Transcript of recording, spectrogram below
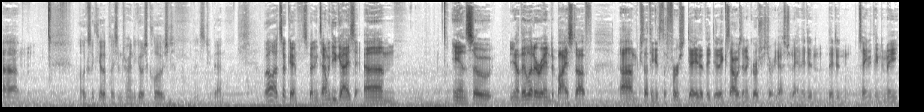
Um, it looks like the other place I'm trying to go is closed. That's too bad. Well, that's okay. Spending time with you guys. Um, and so you know, they let her in to buy stuff because um, I think it's the first day that they did it. Because I was in a grocery store yesterday and they didn't they didn't say anything to me,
